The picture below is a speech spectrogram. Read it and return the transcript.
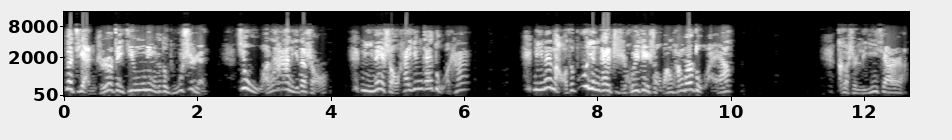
那简直这金无命他都不是人。就我拉你的手，你那手还应该躲开。你那脑子不应该指挥这手往旁边躲呀！可是林仙儿啊，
